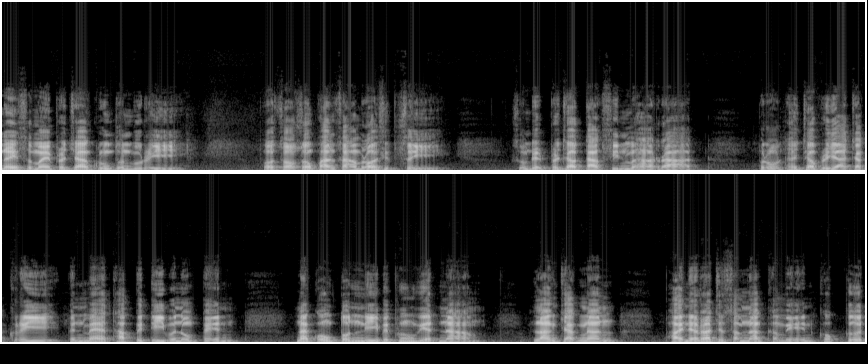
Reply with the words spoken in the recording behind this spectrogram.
ในสมัยพระเจ้ากรุงธนบุรี พศ 2314 สมเด็จพระเจ้าตากสินมหาราช โปรดให้เจ้าพระยาจักรี เป็นแม่ทัพไปตีพนมเปญนักองค์ตนหนีไปพึ่งเวียดนาม หลังจากนั้นภายในราชสำนักเขมรก็เกิด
